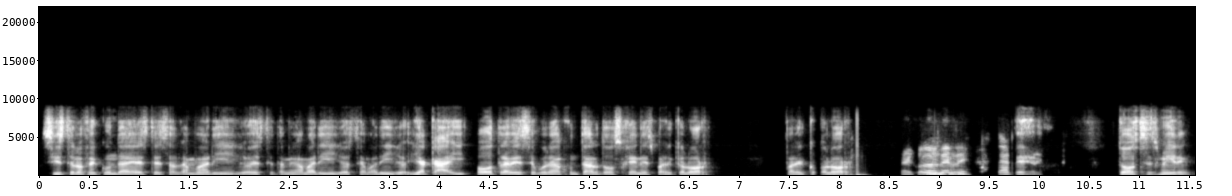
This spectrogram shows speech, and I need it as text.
Si este lo fecunda este, saldrá amarillo, este también amarillo, este amarillo. Y acá y otra vez se vuelven a juntar dos genes para el color, para el color El color verde. verde. Entonces, miren,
